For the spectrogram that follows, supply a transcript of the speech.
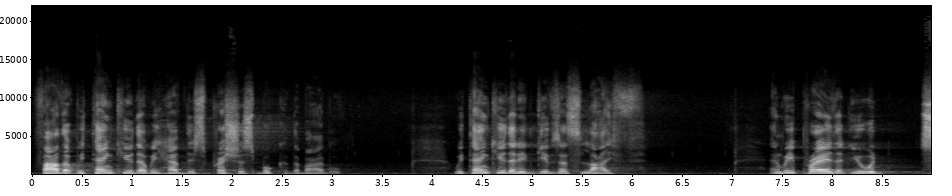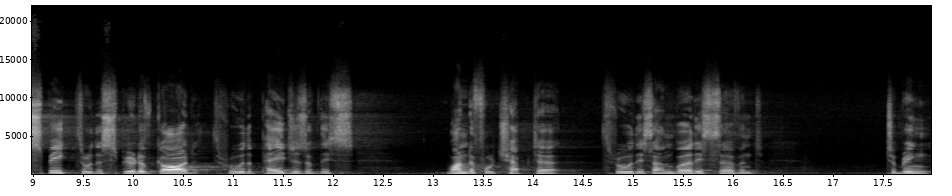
Father, we thank you that we have this precious book, the Bible. We thank you that it gives us life. And we pray that you would speak through the Spirit of God, through the pages of this wonderful chapter, through this unworthy servant to bring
